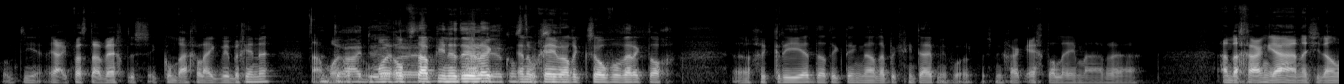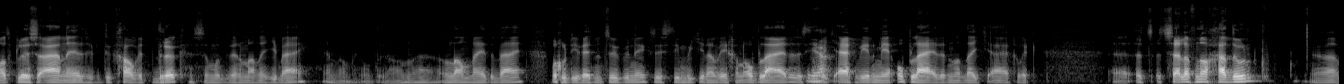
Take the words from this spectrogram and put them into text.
want die, ja, ik was daar weg, dus ik kon daar gelijk weer beginnen. Nou, mooi, op- draaideur, mooi opstapje natuurlijk. En op een gegeven moment had ik zoveel werk toch gecreëerd dat ik denk, nou daar heb ik geen tijd meer voor. Dus nu ga ik echt alleen maar eh, aan de gang. Ja, en als je dan wat klussen aan hebt, dan heb je natuurlijk gauw weer te druk. Dus dan moet er weer een mannetje bij. En dan komt er wel een, eh, een landmeter bij. Maar goed, die weet natuurlijk weer niks, dus die moet je dan weer gaan opleiden. Dus dan Ja. moet je eigenlijk weer meer opleiden dan dat je eigenlijk eh, het, het zelf nog gaat doen. Ehm,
